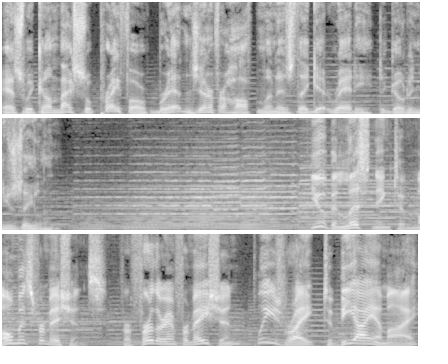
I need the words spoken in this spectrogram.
as we come back. So pray for Brett and Jennifer Hoffman as they get ready to go to New Zealand. You've been listening to Moments for Missions. For further information, please write to BIMI,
